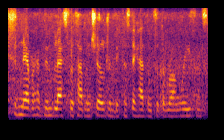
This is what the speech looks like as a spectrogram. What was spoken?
should never have been blessed with having children because they had them for the wrong reasons.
